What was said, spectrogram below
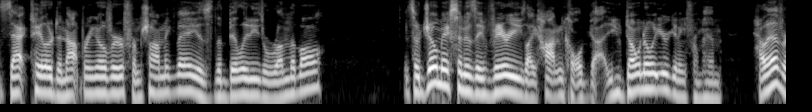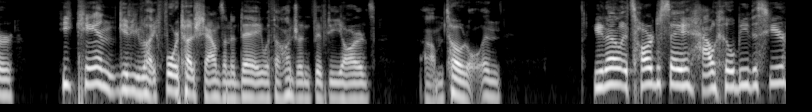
Zac Taylor did not bring over from Sean McVay is the ability to run the ball. And so Joe Mixon is a very like hot and cold guy. You don't know what you're getting from him. However, he can give you like four touchdowns in a day with 150 yards um, total. And you know, it's hard to say how he'll be this year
